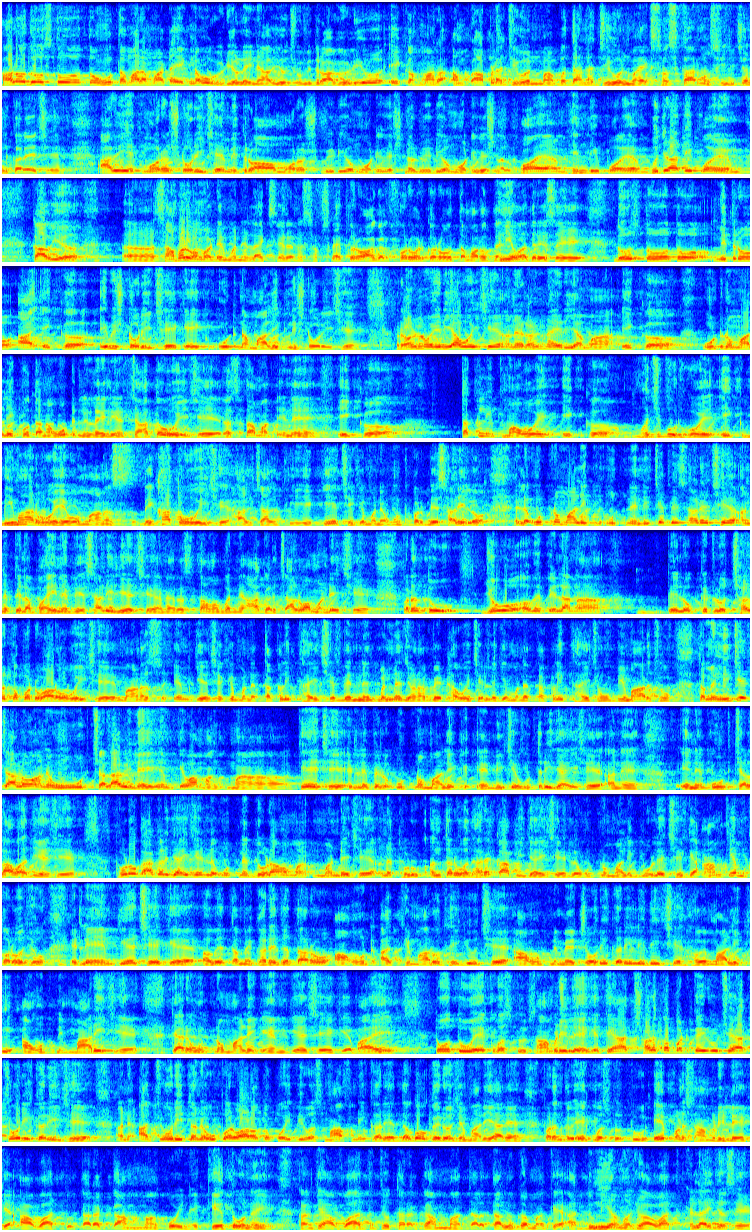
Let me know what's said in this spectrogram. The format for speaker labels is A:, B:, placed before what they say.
A: હાલો દોસ્તો, તો હું તમારા માટે એક નવો વીડિયો લઈને આવ્યો છું. મિત્રો, આ વીડિયો એક અમારા આપણા જીવનમાં, બધાના જીવનમાં એક સંસ્કારનું સિંચન કરે છે. આવી એક મોરલ સ્ટોરી છે. મિત્રો, આવા મોરસ video, motivational video, motivational poem Hindi poem Gujarati poem કાવ્ય સાંભળવા માટે મને લાઈક શેર અને સબસ્ક્રાઈબ કરો. આગળ ફોરવર્ડ કરો. તમારો ધન્યવાદ રહેશે. દોસ્તો, તો મિત્રો, આ એક એવી સ્ટોરી છે કે એક ઊંટના માલિકની સ્ટોરી છે. રણનો એરિયા હોય છે અને રણના એરિયામાં એક ઊંટનો માલિક પોતાના ઊંટને લઈને જતો હોય છે. રસ્તામાં તેને એક તકલીફમાં હોય, એક મજબૂર હોય, એક બીમાર હોય એવો માણસ દેખાતો હોય છે, હાલચાલથી એ કહે છે કે મને ઊંટ પર બેસાડી લો. એટલે ઊંટનો માલિક ઊંટને નીચે બેસાડે છે અને પેલા ભાઈને બેસાડી લે છે અને રસ્તામાં બંને આગળ ચાલવા માંડે છે. પરંતુ જુઓ, હવે પેલાના પેલો કેટલો છળ કપટવાળો હોય છે, માણસ એમ કહે છે કે મને તકલીફ થાય છે બંને બંને જણા બેઠા હોય છે એટલે કે મને તકલીફ થાય છે, હું બીમાર છું. તમે નીચે ચાલો અને હું ઊંટ ચલાવી લે એમ કહેવા માંગ કહે છે એટલે પેલો ઊંટનો માલિક એ નીચે ઉતરી જાય છે અને એને ઊંટ ચલાવવા દે છે. થોડોક આગળ જાય છે એટલે ઊંટને દોડાવવા માંડે છે અને થોડુંક અંતર વધારે કાપી જાય છે એટલે ઊંટનો માલિક બોલે છે કે, આમ કેમ કરો છો? એટલે એમ કહે છે કે, હવે તમે ઘરે જતા રહો. આ ઊંટ આજથી મારું થઈ ગયું છે. આ ઊંટને મેં ચોરી કરી લીધી છે. હવે માલિકી આ ઊંટની મારી છે. ત્યારે ઊંટનો માલિક એમ કહે છે કે, ભાઈ તો તું એક વસ્તુ સાંભળી લે કે ત્યાં છળકપટ કર્યું છે, આ ચોરી કરી છે. અને આ ચોરી તને ઉપરવાળો તો કોઈ દિવસ માફ નહીં કરે, દગો કર્યો છે મારી યારે પરંતુ એક વસ્તુ તું એ પણ સાંભળી લે કે આ વાત તું તારા ગામમાં કોઈને કહેતો નહીં. કારણ કે આ વાત જો તારા ગામમાં, તારા તાલુકામાં કે આ દુનિયામાં જો આ વાત ફેલાઈ જશે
